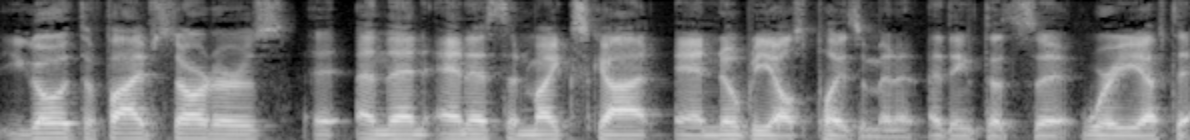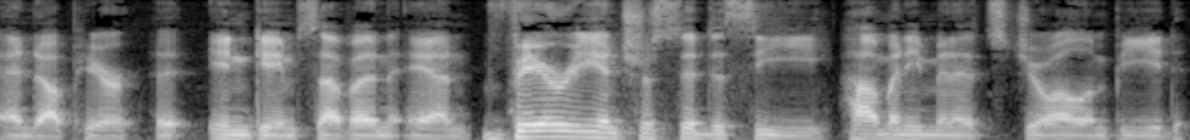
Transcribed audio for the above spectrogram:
you go with the five starters, uh, and then Ennis and Mike Scott, and nobody else plays a minute. I think that's where you have to end up here uh, in Game seven, and very interested to see how many minutes Joel Embiid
